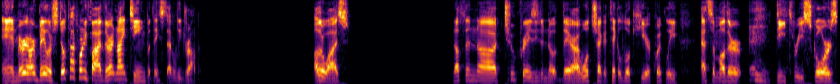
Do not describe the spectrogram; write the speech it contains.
And Mary Hardin Baylor still top 25. They're at 19, but they steadily dropping. Otherwise, nothing uh, too crazy to note there. I will check it, take a look here quickly at some other D3 scores.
